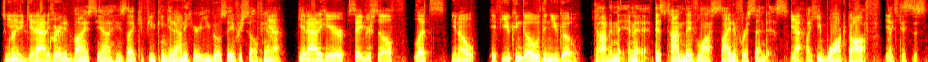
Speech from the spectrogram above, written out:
It's you great- need to get out of here. Great advice. Yeah. He's like, if you can get out of here, you go save yourself. Yeah. Yeah. Get out of here, save yourself. Let's, you know, if you can go, then you go. God, and and at this time they've lost sight of Resendiz. Yeah. Like he walked off. like this is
